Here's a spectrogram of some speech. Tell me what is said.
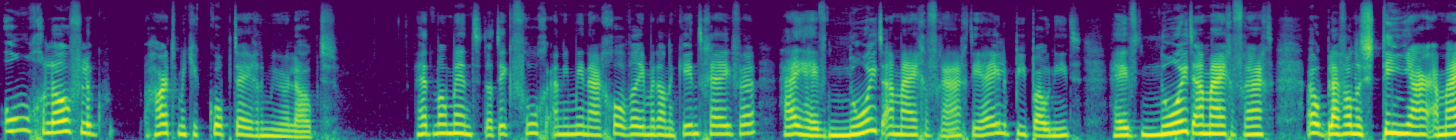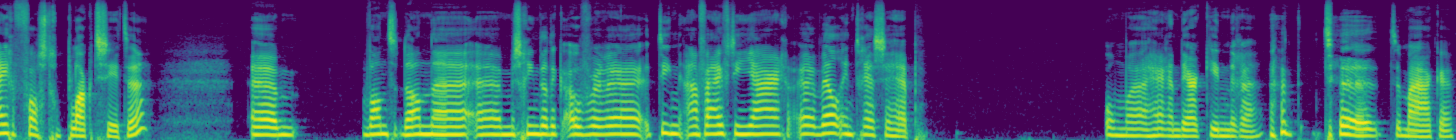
ongelooflijk hard met je kop tegen de muur loopt. Het moment dat ik vroeg aan die minnaar: Goh, wil je me dan een kind geven? Hij heeft nooit aan mij gevraagd, die hele pipo niet, heeft nooit aan mij gevraagd: Oh, blijf anders tien jaar aan mij vastgeplakt zitten. Um, want dan uh, misschien dat ik over uh, 10 à 15 jaar wel interesse heb om her en der kinderen te, te maken.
